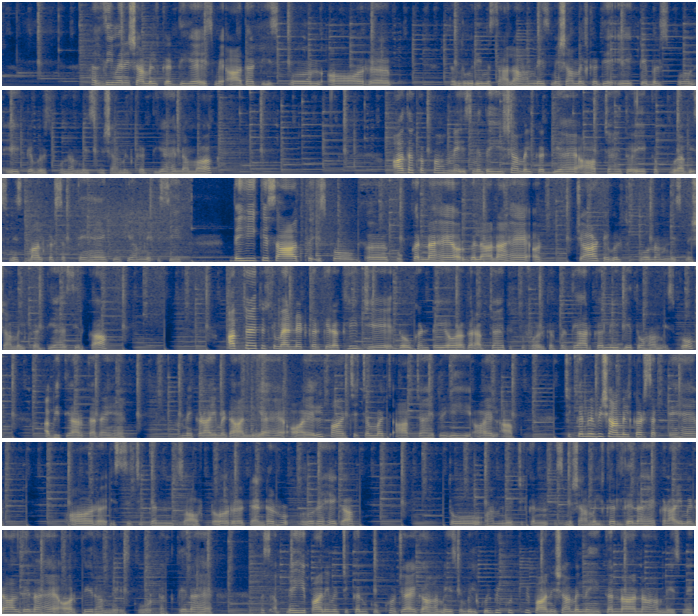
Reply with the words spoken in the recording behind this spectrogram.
हल्दी मैंने शामिल कर दी है इसमें आधा टी स्पून और तंदूरी मसाला हमने इसमें शामिल कर दिया। एक टेबल स्पून एक टेबल स्पून हमने इसमें शामिल कर दिया है नमक। आधा कप हमने इसमें दही शामिल कर दिया है। आप चाहें तो एक कप पूरा भी इसमें इस्तेमाल कर सकते हैं, क्योंकि हमने इसी दही के साथ इसको कुक करना है और गलाना है और चार टेबल स्पून हमने इसमें शामिल कर दिया है सिरका। आप चाहें तो इसको मैरिनेट करके रख लीजिए दो घंटे, और अगर आप चाहें तो इसको फर्दर पर तैयार कर लीजिए तो हम इसको अभी तैयार कर रहे हैं। हमने कढ़ाई में डाल लिया है ऑयल पाँच छः चम्मच आप चाहें तो यही ऑयल आप चिकन में भी शामिल कर सकते हैं, और इससे चिकन सॉफ्ट और टेंडर रहेगा। तो हमने चिकन इसमें शामिल कर देना है, कढ़ाई में डाल देना है, और फिर हमने इसको ढक देना है। बस अपने ही पानी में चिकन कुक हो जाएगा। हमें इसमें बिल्कुल भी कुछ भी पानी शामिल नहीं करना, ना हमने इसमें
